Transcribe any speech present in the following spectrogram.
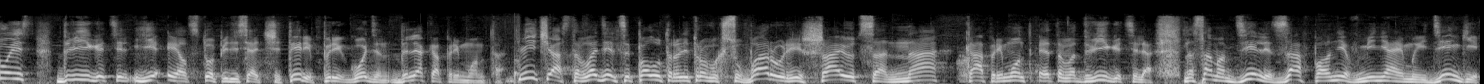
То есть двигатель EL154 пригоден для капремонта. Не часто владельцы полуторалитровых Subaru решаются на капремонт этого двигателя. На самом деле за вполне вменяемые деньги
